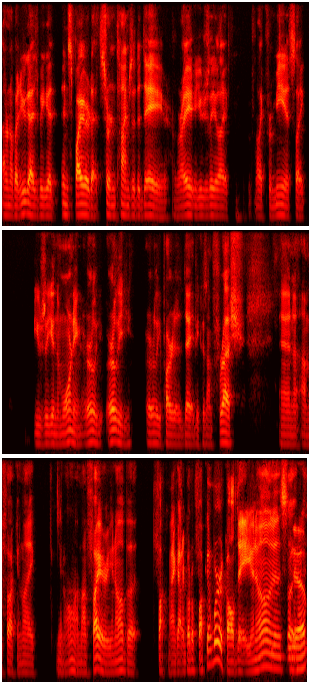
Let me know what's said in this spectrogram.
I don't know about you guys, but you get inspired at certain times of the day, right? Usually, like like for me, it's like usually in the morning, early, early, early part of the day because I'm fresh and I'm fucking like, you know, I'm on fire, you know, but fuck man, I gotta go to fucking work all day, you know. And it's like Yep.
